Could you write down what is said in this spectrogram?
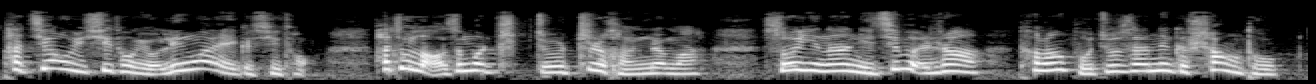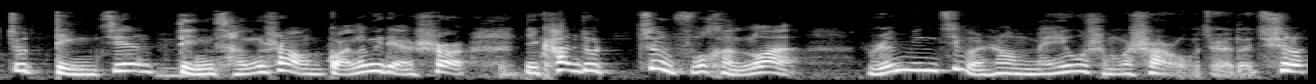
他教育系统有另外一个系统，他就老这么就是制衡着嘛。所以呢，你基本上特朗普就在那个上头，就顶尖顶层上管那么一点事儿，你看就政府很乱。人民基本上没有什么事儿，我觉得去了，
